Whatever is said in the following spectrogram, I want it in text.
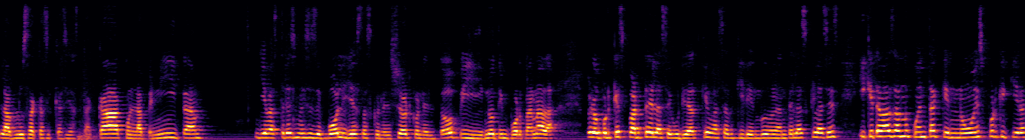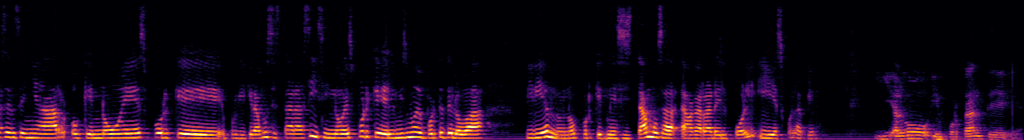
la blusa casi casi hasta acá, con la penita. Llevas tres meses de pol y ya estás con el short, con el top y no te importa nada pero porque es parte de la seguridad que vas adquiriendo durante las clases y que te vas dando cuenta que no es porque quieras enseñar o que no es porque, porque queramos estar así, sino es porque el mismo deporte te lo va pidiendo, ¿no? Porque necesitamos agarrar el pol y es con la piel. Y algo importante,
